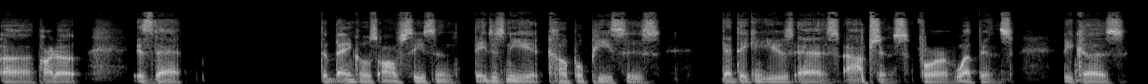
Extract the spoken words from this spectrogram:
uh, part up is that the Bengals offseason, they just need a couple pieces that they can use as options for weapons. Because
